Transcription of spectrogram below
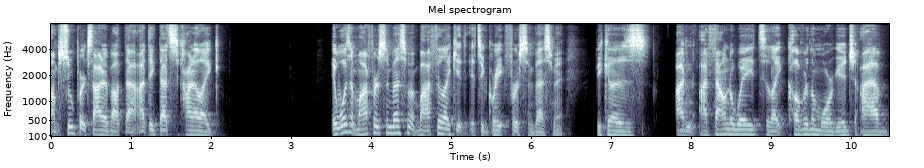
I'm super excited about that. I think that's kind of like, it wasn't my first investment, but I feel like it, it's a great first investment because I, I found a way to like cover the mortgage. I have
